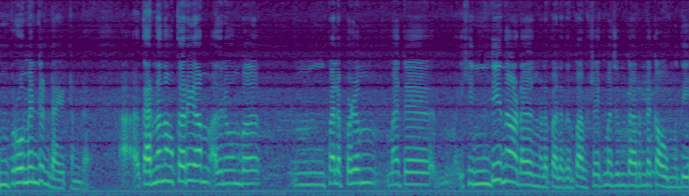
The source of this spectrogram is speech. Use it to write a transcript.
ഇമ്പ്രൂവ്മെന്റ് ഉണ്ടായിട്ടുണ്ട്. കാരണം നമുക്കറിയാം അതിനു മുമ്പ് പലപ്പോഴും മറ്റേ ഹിന്ദി നാടകങ്ങൾ പലതും. ഇപ്പോൾ അഭിഷേക് മജുംദാറിന്റെ കൗമുദി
